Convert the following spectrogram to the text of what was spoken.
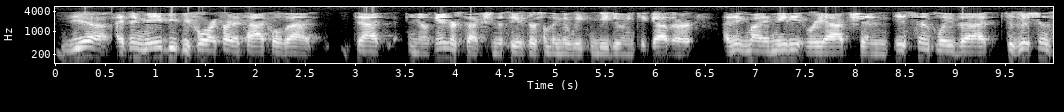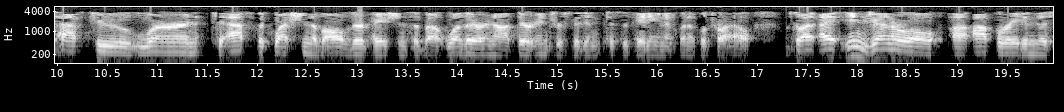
Yeah, I think maybe before I try to tackle that that you know intersection to see if there's something that we can be doing together, I think my immediate reaction is simply that physicians have to learn to ask the question of all of their patients about whether or not they're interested in participating in a clinical trial. So I, I in general, uh, operate in this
